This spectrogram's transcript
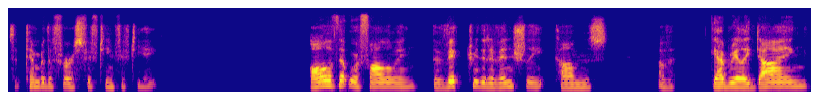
September the 1st, 1558. All of that we're following, the victory that eventually comes of Gabriele dying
